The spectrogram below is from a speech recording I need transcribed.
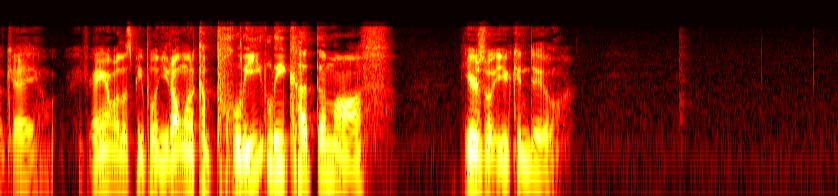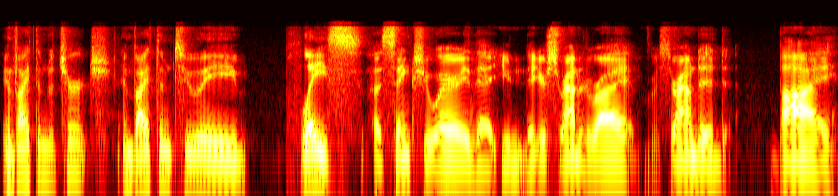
Okay, if you're hanging out with those people and you don't want to completely cut them off, here's what you can do. Invite them to church. Invite them to a place a sanctuary that you that you're surrounded by surrounded by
